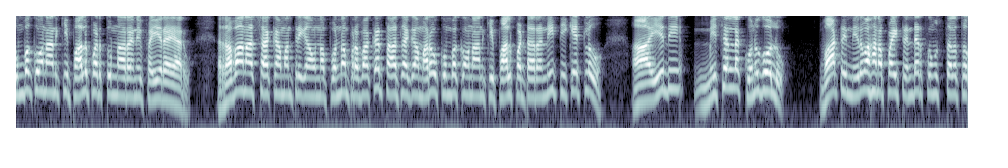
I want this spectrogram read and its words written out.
కుంభకోణానికి పాల్పడుతున్నారని ఫైర్ అయ్యారు. రవాణా శాఖ మంత్రిగా ఉన్న పొన్నం ప్రభాకర్ తాజాగా మరో కుంభకోణానికి పాల్పడ్డారని టికెట్లు ఏది? మిషన్ల కొనుగోలు వాటి నిర్వహణపై టెండర్ సంస్థలతో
